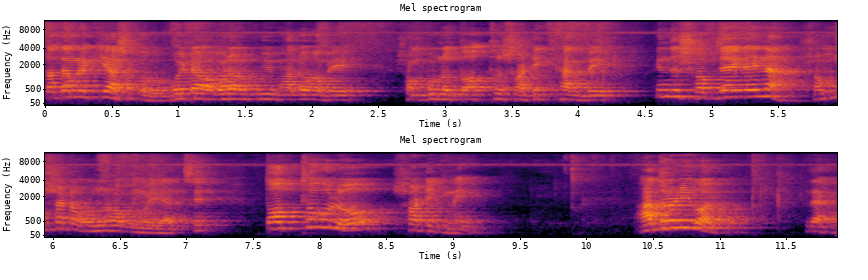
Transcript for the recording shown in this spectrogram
তাতে আমরা কি আশা করব? বইটা ওভারঅল খুবই ভালো হবে, সম্পূর্ণ তথ্য সঠিক থাকবে, কিন্তু সব জায়গায় না সমস্যাটা অন্যরকম হয়ে যাচ্ছে। তথ্যগুলো সঠিক নেই। আদরণী গল্প। দেখো,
